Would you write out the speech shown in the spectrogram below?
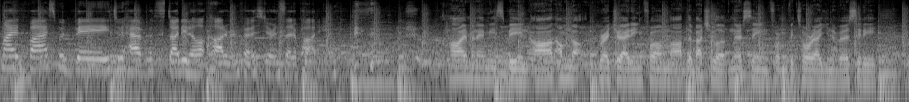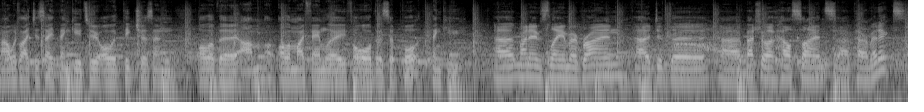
my advice would be to have studied a lot harder in first year instead of partying. Hi, my name is Ben. Uh, I'm not graduating from uh, the Bachelor of Nursing from Victoria University. And I would like to say thank you to all the teachers and all of the um, all of my family for all the support. Thank you. Uh, my name is Liam O'Brien. I did the uh, Bachelor of Health Science uh, Paramedics.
